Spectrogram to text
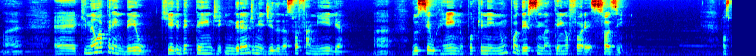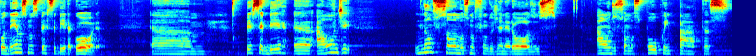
né, é, que não aprendeu que ele depende em grande medida da sua família, né, do seu reino, porque nenhum poder se mantém ou floresce sozinho. Nós podemos nos perceber agora, uh, perceber uh, aonde não somos no fundo generosos, aonde somos pouco empatas,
